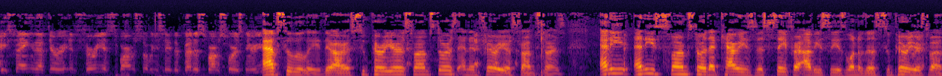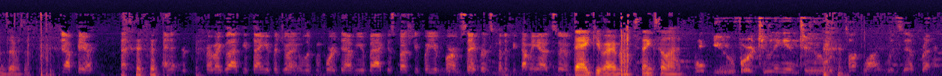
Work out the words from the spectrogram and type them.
Are you saying that stores when you say the better stores near you? Absolutely. There are superior seforim stores and inferior seforim stores. Any any seforim store that carries this sefer obviously is one of the superior seforim stores. Up here. Rabbi Glassman, thank you for joining. I'm looking forward to having you back, especially for your firm sefer that's going to be coming out soon. Thank you very much. Thanks a lot. Thank you for tuning in to Talk Line with Zev Brenner,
